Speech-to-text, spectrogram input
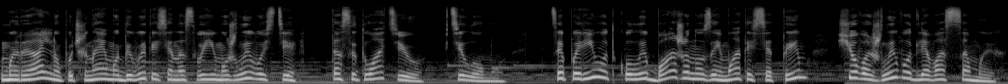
Ми реально починаємо дивитися на свої можливості та ситуацію в цілому. Це період, коли бажано займатися тим, що важливо для вас самих,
